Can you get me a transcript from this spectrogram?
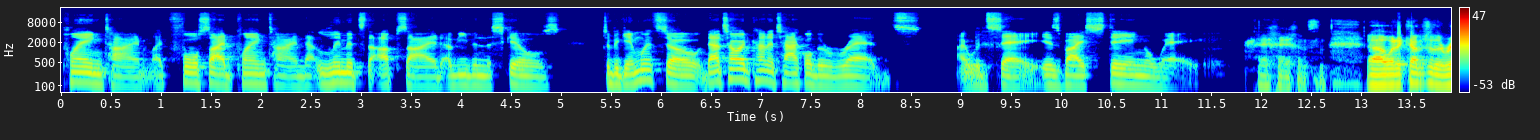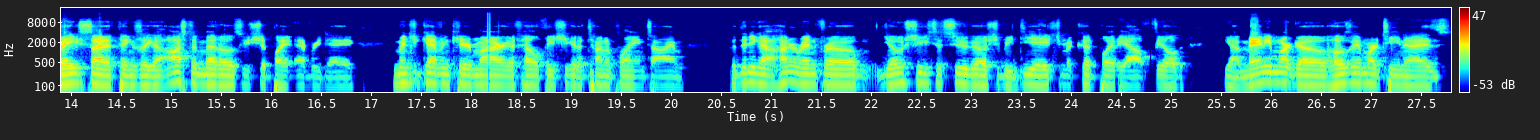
playing time, like full side playing time, that limits the upside of even the skills to begin with. So that's how I'd kind of tackle the Reds. I would say, is by staying away. uh, when it comes to the Rays side of things, they got Austin Meadows, who should play every day. You mentioned Kevin Kiermaier, if healthy, should get a ton of playing time. But then you got Hunter Renfroe, Yoshi Tsutsugo should be DH, but could play the outfield. You got Manny Margot, Jose Martinez.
